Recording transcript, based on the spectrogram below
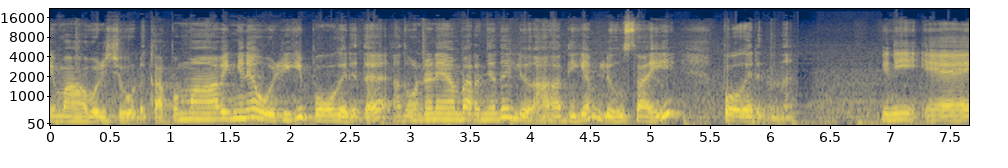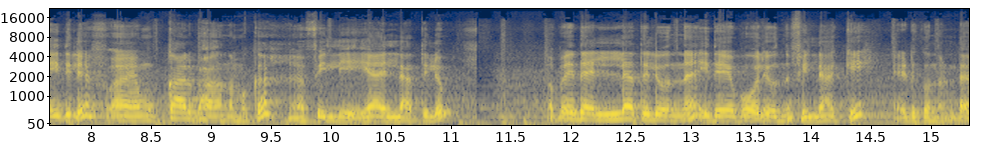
ഈ മാവ് ഒഴിച്ചു കൊടുക്കുക. അപ്പം മാവിങ്ങനെ ഒഴുകി പോകരുത്. അതുകൊണ്ടാണ് ഞാൻ പറഞ്ഞത് അധികം ലൂസായി പോകരുതെന്ന്. ഇനി ഇതിൽ മുക്കാൽ ഭാഗം നമുക്ക് ഫില്ല് ചെയ്യുക എല്ലാത്തിലും. അപ്പോൾ ഇതെല്ലാത്തിലും ഒന്ന് ഇതേപോലെ ഒന്ന് ഫില്ലാക്കി എടുക്കുന്നുണ്ട്.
